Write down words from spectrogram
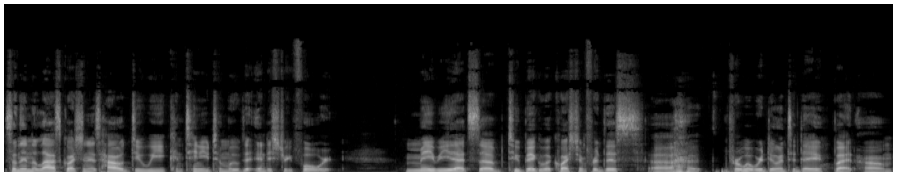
So then the last question is how do we continue to move the industry forward? Maybe that's uh, too big of a question for this, uh, for what we're doing today. But um,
